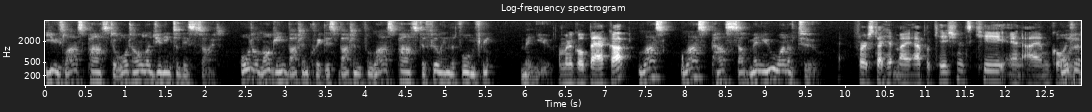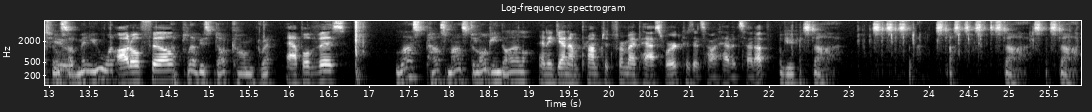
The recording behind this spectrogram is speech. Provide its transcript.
Use LastPass to auto login into this site. Auto login button. Click this button for LastPass to fill in the form fee menu. I'm going to go back up. Last LastPass submenu one of two. First, I hit my applications key and I am going Autofill to submenu one. autofill, Applevis.com. Gra- AppleVis, LastPass master login dialog. and again, I'm prompted for my password because that's how I have it set up. Star. Star. Star. Star. Star.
